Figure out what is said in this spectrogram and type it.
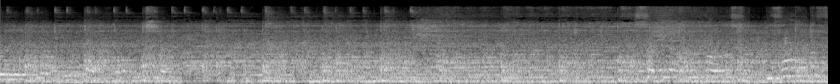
Before the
